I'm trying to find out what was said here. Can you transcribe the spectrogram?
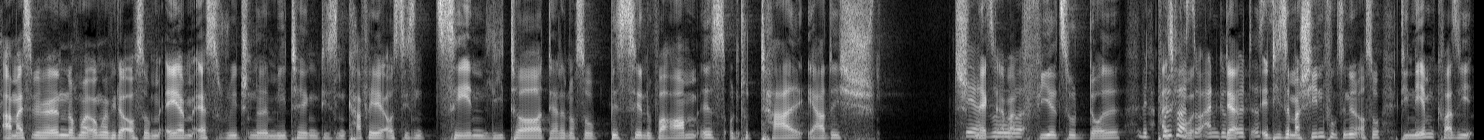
Aber meinst du, wir werden nochmal irgendwann wieder auf so einem AMS Regional Meeting diesen Kaffee aus diesen 10 Liter, der dann noch so ein bisschen warm ist und total erdig sch schmeckt, so aber viel zu doll. Mit Also Pulver glaube, so angerührt der, ist. Diese Maschinen funktionieren auch so, die nehmen quasi,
